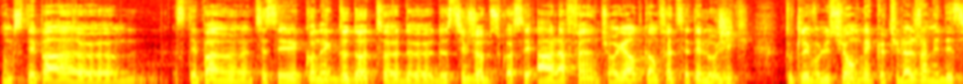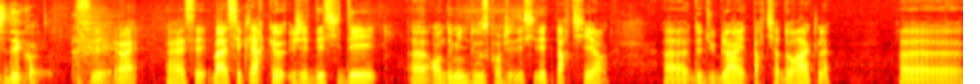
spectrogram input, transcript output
Donc c'était pas, euh, c'était pas, tu sais, c'est connect de dot de, de Steve Jobs quoi. C'est à la fin, tu regardes qu'en fait c'était logique toute l'évolution, mais que tu l'as jamais décidé quoi. Ouais, ouais c'est, bah, clair que j'ai décidé euh, en 2012 quand j'ai décidé de partir euh, de Dublin et de partir d'Oracle, euh,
